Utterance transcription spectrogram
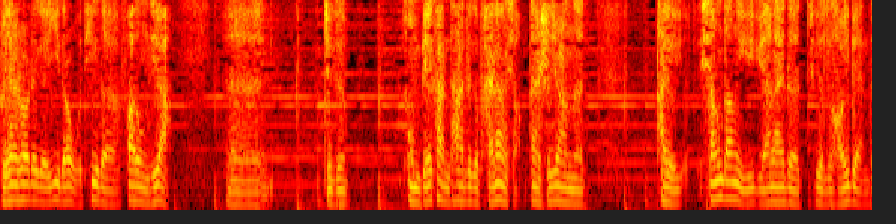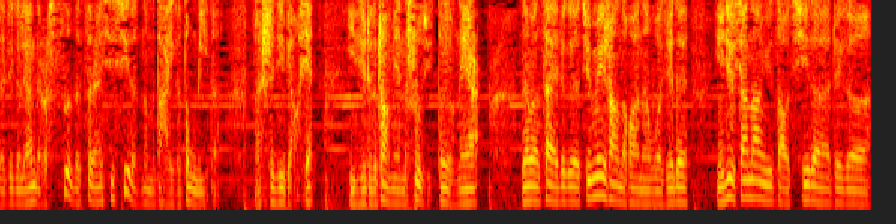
首先说这个 1.5T 的发动机啊，呃，这个我们别看它这个排量小，但实际上呢。它有相当于原来的这个老一点的这个两点四的自然吸气的那么大一个动力的，呃，实际表现以及这个账面的数据都有那样。那么在这个君威上的话呢，我觉得也就相当于早期的这个，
